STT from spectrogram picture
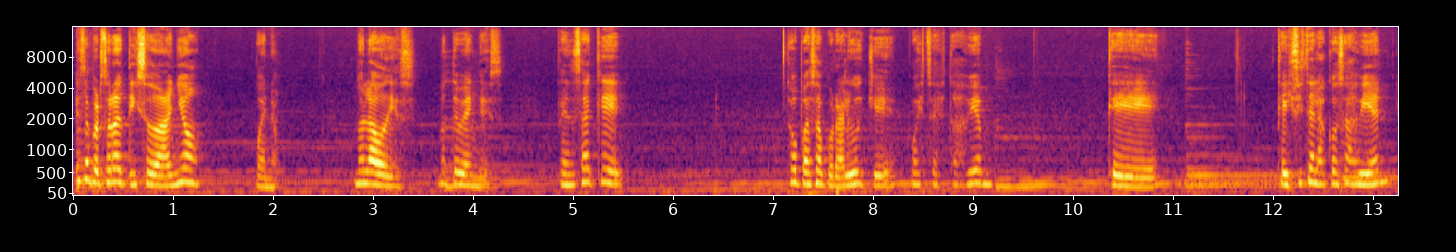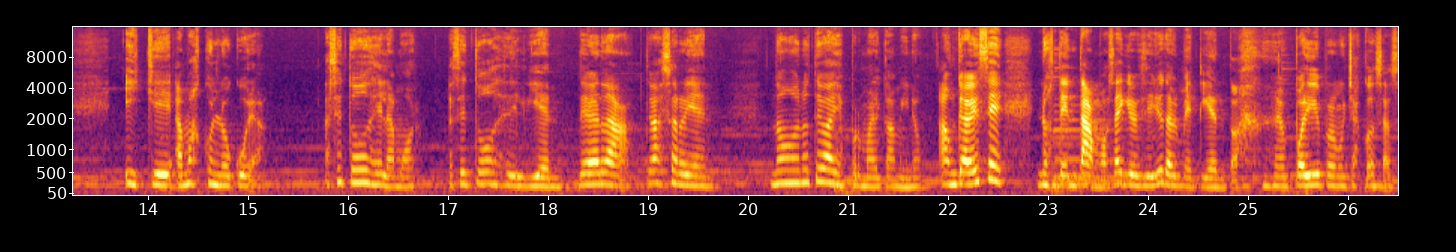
Esa persona te hizo daño. Bueno, no la odies, no te vengues. Pensá que todo pasa por algo y que pues estás bien. Que, que hiciste las cosas bien y que amas con locura hace todo desde el amor, hace todo desde el bien, de verdad, te va a hacer bien. No, no te vayas por mal camino. Aunque a veces nos tentamos, hay que decir, yo también me tiento por ir por muchas cosas.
